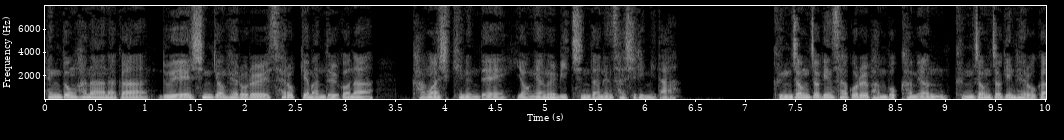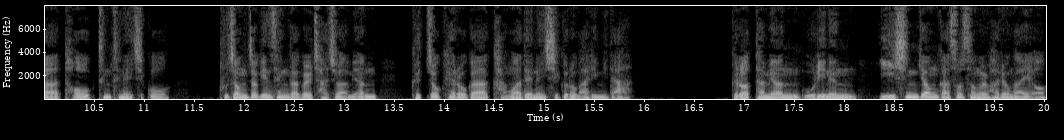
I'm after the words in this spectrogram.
행동 하나하나가 뇌의 신경회로를 새롭게 만들거나 강화시키는데 영향을 미친다는 사실입니다. 긍정적인 사고를 반복하면 긍정적인 회로가 더욱 튼튼해지고 부정적인 생각을 자주 하면 그쪽 회로가 강화되는 식으로 말입니다. 그렇다면 우리는 이 신경가소성을 활용하여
